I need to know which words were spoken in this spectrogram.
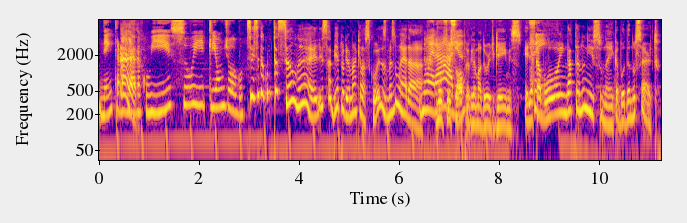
nem trabalhava é. com isso e criou um jogo. Ciência da computação, né? Ele sabia programar aquelas coisas, mas não era. Não era. Ser só programador de games. Ele sim. acabou engatando nisso, né? E acabou dando certo.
